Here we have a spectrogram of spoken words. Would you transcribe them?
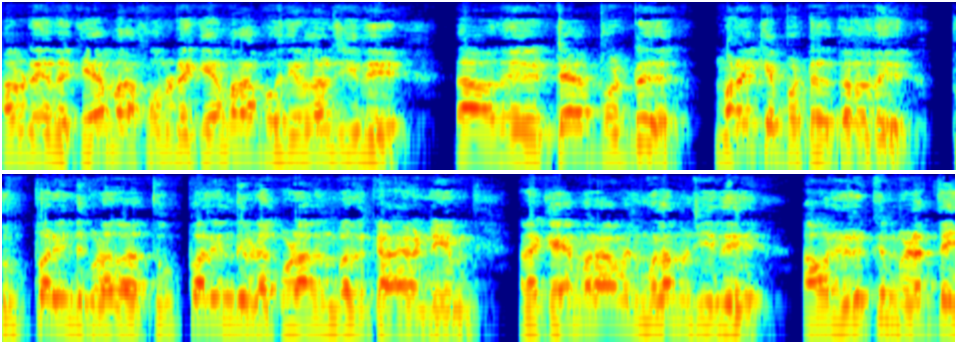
அவருடைய அந்த கேமரா போனுடைய கேமரா பகுதியெல்லாம் செய்து அது டேப் போட்டு மறைக்கப்பட்டிருக்கிறது. துப்பறிந்து கூட துப்பறிந்து விடக்கூடாது என்பதற்காக வேண்டியும் அந்த கேமராவின் மூலம் செய்து அவர் இருக்கும் இடத்தை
